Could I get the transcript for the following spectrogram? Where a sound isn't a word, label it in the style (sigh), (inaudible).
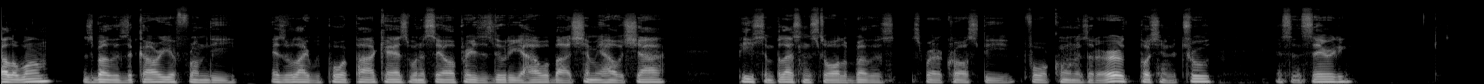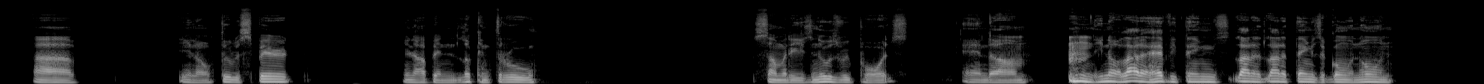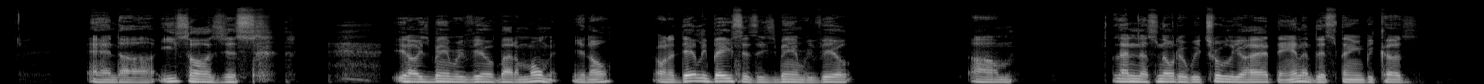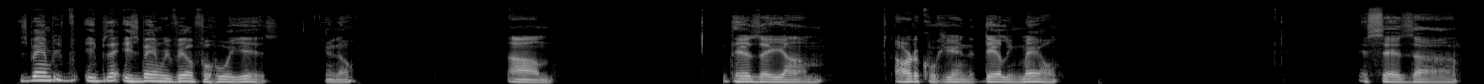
Shalom. This brother Zakaria from the Israelite Report podcast. I want to say all praises due to Yahweh by Hashem Yahweh Shah. Peace and blessings to all the brothers spread across the four corners of the earth, pushing the truth and sincerity. Uh, you know, through the spirit, you know, I've been looking through some of these news reports and um (clears throat) you know a lot of heavy things a lot of lot of things are going on and uh esau is just (laughs) you know he's being revealed by the moment you know? On a daily basis he's being revealed. Um letting us know that we truly are at the end of this thing because he's being re- he's being revealed for who he is you know? Um there's a um article here in the Daily Mail. It says uh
